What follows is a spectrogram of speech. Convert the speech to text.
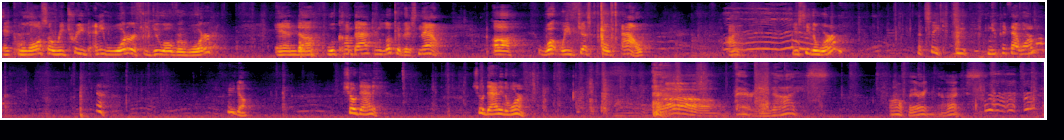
It will also retrieve any water if you do over water. And uh, we'll come back and look at this. Now, uh, what we've just pulled out, I, you see the worm? Let's see, can you, can you pick that worm up? Here. Here you go. Show daddy. Show daddy the worm. Oh, very nice. Oh, very nice.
